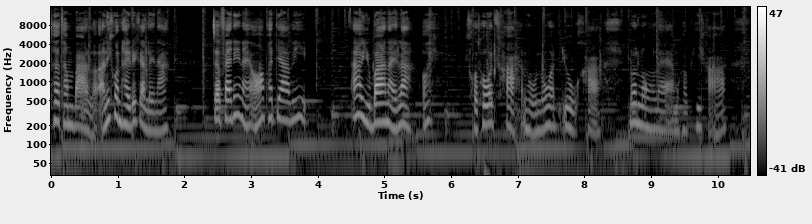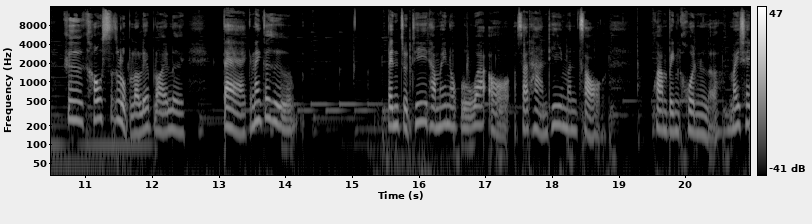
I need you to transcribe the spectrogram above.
เธอทำบาร์เหรออันนี้คนไทยด้วยกันเลยนะ เจอแฟนที่ไหนอ๋อพัทยาพี่อ้าวอยู่บาร์ไหนล่ะโอ้ย อโทษค่ะ หนูนวดอยู่ค่ะ นวดโรงแรมค่ะพี่ขาคือเขาสรุปเราเรียบร้อยเลย แต่นั่นก็คือ เป็นจุดที่ทำให้นกรู้ว่าอ๋อสถานที่มันสอกความเป็นคนเหรอไม่ใช่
